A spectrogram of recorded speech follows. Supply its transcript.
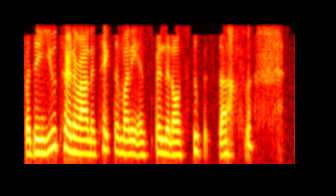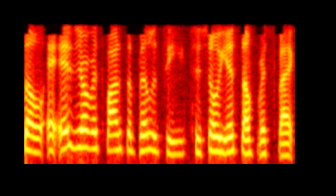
but then you turn around and take the money and spend it on stupid stuff. so it is your responsibility to show yourself respect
